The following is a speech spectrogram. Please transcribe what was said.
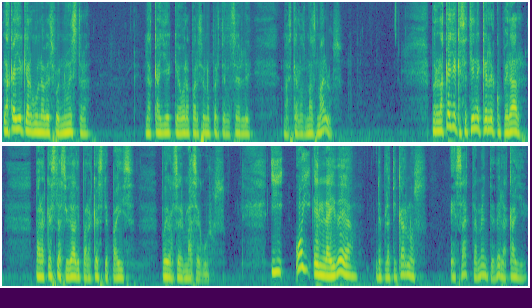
La calle que alguna vez fue nuestra, la calle que ahora parece no pertenecerle más que a los más malos. Pero la calle que se tiene que recuperar para que esta ciudad y para que este país puedan ser más seguros. Y hoy en la idea de platicarnos exactamente de la calle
